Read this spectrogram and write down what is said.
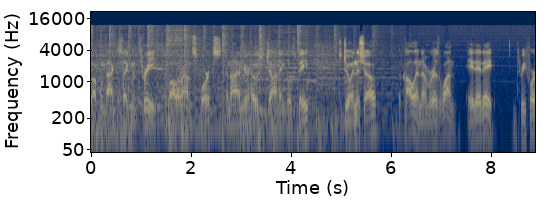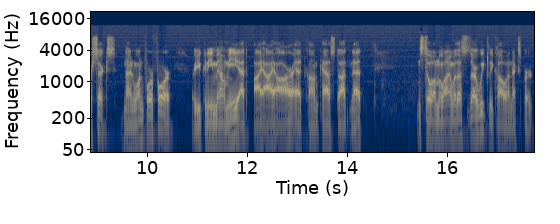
welcome back to segment three of All Around Sports, and I'm your host, John Inglesby. To join the show, the call in number is 1 888 346 9144, or you can email me at IIR at Comcast.net. And still on the line with us is our weekly call in expert,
